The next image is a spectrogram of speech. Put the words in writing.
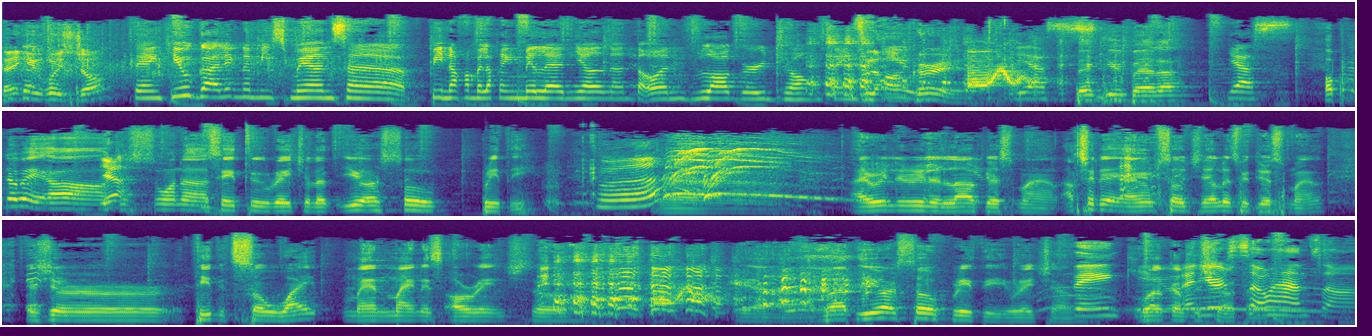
Thank you, Quiz Jong. Thank you. Galing na mismo yan sa pinakamalaking millennial ng taon, Vlogger Jong. Thank Vlogger. you. Yes. Thank you, Bella. Yes. Oh, by the way, uh, Yeah. just wanna say to Rachel that you are so pretty. Huh? I really, really love your smile. Actually, I am so jealous with your smile. Because your teeth is so white, and mine is orange. So, yeah. But you are so pretty, Rachelle. Thank you. Welcome and to you're Showtime. so handsome.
